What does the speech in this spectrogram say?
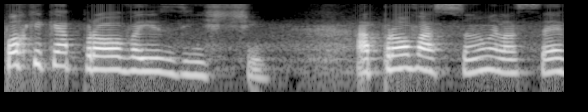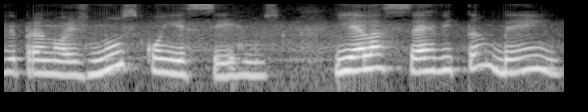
Por que, que a prova existe? A provação ela serve para nós nos conhecermos e ela serve também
